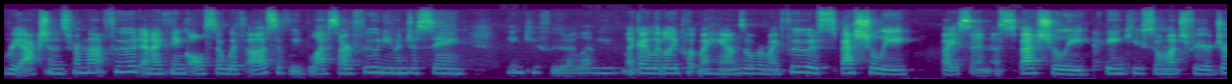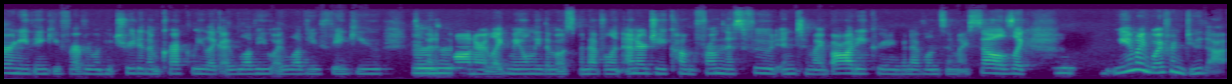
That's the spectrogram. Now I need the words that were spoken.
reactions from that food. And I think also with us, if we bless our food, even just saying, Thank you, food, I love you. Like I literally put my hands over my food, especially Bison, especially. Thank you so much for your journey. Thank you for everyone who treated them correctly. Like, I love you. I love you. Thank you. It's mm-hmm. been an honor. Like, may only the most benevolent energy come from this food into my body, creating benevolence in my cells. Like, mm-hmm. me and my boyfriend do that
